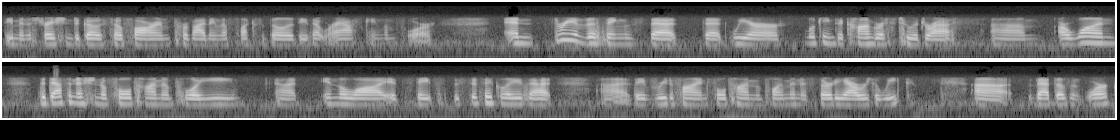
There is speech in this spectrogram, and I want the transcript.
the administration to go so far in providing the flexibility that we're asking them for. And three of the things that that we are looking to Congress to address um, are one, the definition of full-time employee uh, in the law, it states specifically that uh, they've redefined full time employment as 30 hours a week. Uh, that doesn't work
